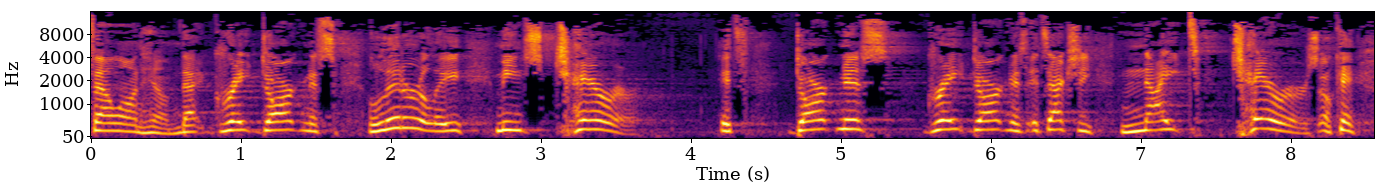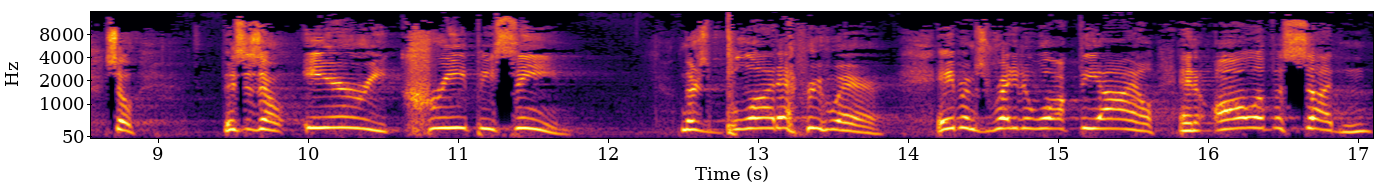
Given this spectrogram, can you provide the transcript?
fell on him. That great darkness literally means terror. It's darkness, great darkness. It's actually night terrors. Okay, so this is an eerie, creepy scene. There's blood everywhere. Abram's ready to walk the aisle, and all of a sudden,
